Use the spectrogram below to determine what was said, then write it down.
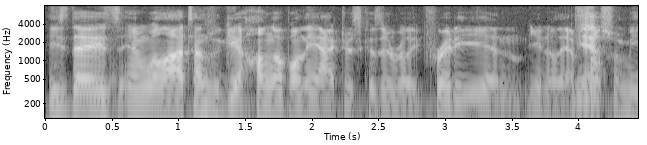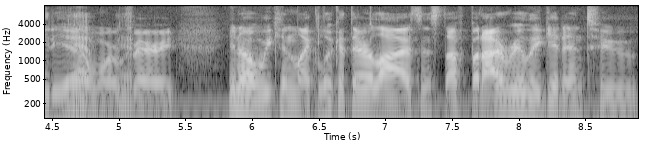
these days and a lot of times we get hung up on the actors cuz they're really pretty and you know they have Yeah. social media Yeah, and we're yeah. very you know, we can like look at their lives and stuff, but I really get into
